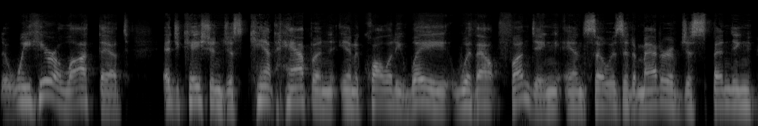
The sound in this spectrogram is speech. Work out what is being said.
we hear a lot that education just can't happen in a quality way without funding. And so is it a matter of just spending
